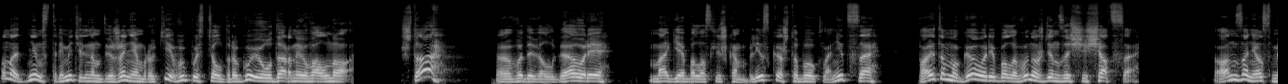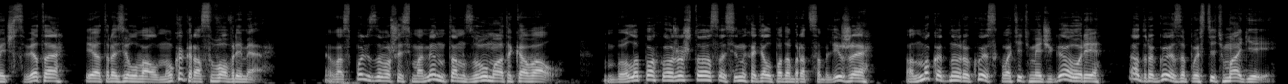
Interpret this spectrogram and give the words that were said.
он одним стремительным движением руки выпустил другую ударную волну. «Что?» – выдавил Гаури. Магия была слишком близко, чтобы уклониться, поэтому Гаури был вынужден защищаться. Он занёс меч света и отразил волну как раз вовремя. Воспользовавшись моментом, Зума атаковал. Было похоже, что ассасин хотел подобраться ближе. Он мог одной рукой схватить меч Гаури, а другой запустить магией.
